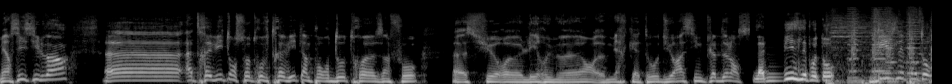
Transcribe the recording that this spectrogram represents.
Merci Sylvain. Euh, à très vite. On se retrouve très vite hein, pour d'autres infos sur les rumeurs mercato du Racing Club de Lens. La bise les poteaux. Bise les poteaux.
